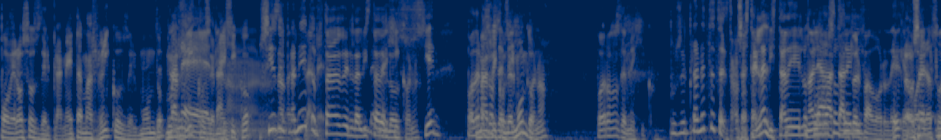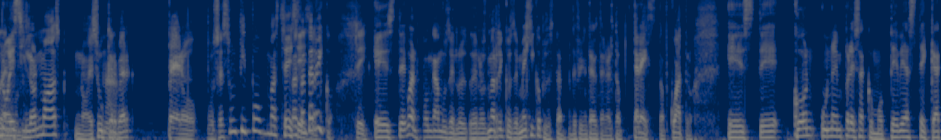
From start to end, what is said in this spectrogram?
poderosos del planeta, más ricos del mundo, Del más planeta, ricos de no, México. no, no, sí, es no del del planeta, pues, planeta. está en la lista De de, México, los ¿no? 100 Poderosos más ricos de del mundo. ¿no? Poderosos de México. Pues el planeta está, o sea, está en la lista de los No le hagas poderosos tanto del- el favor de Eh, que o sea, no del es. Elon Musk, no es Zuckerberg, pero pues es un tipo más, Sí, bastante sí. rico. Sí. Este, bueno, pongamos de los, de los más ricos de México, pues está definitivamente en el top 3, top 4. Este, con una empresa como TV Azteca,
